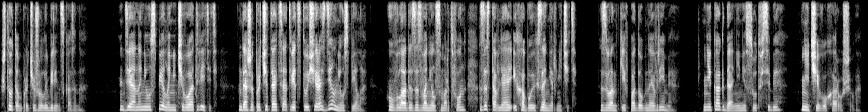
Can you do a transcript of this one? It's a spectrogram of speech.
Что там про чужой лабиринт сказано? Диана не успела ничего ответить. Даже прочитать соответствующий раздел не успела. У Влада зазвонил смартфон, заставляя их обоих занервничать. Звонки в подобное время никогда не несут в себе ничего хорошего.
